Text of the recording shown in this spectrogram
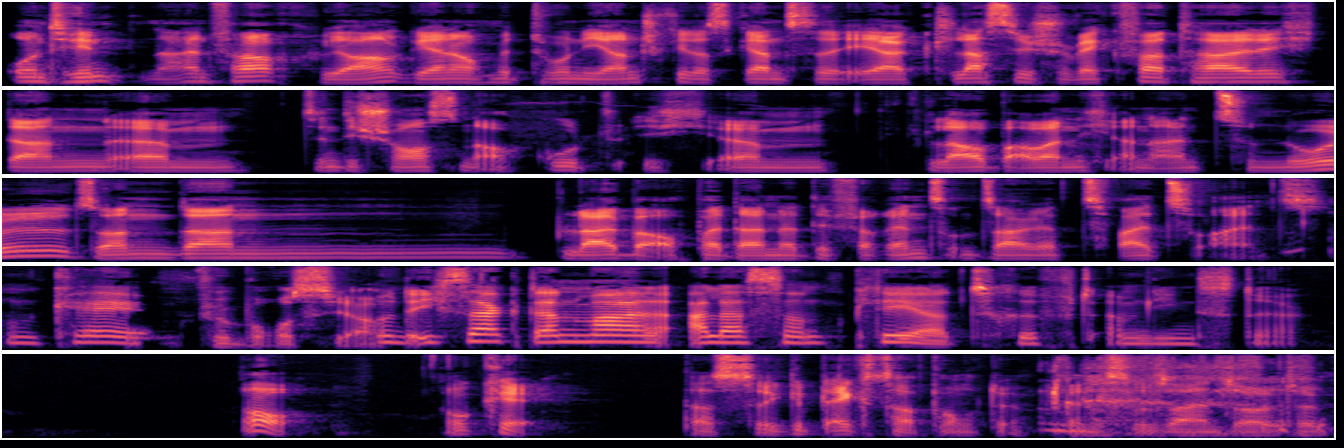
und hinten einfach, ja, gerne auch mit Toni Janschke das Ganze eher klassisch wegverteidigt, dann ähm, sind die Chancen auch gut. Ich ähm, glaube aber nicht an ein zu 0, sondern bleibe auch bei deiner Differenz und sage 2 zu 1. Okay. Für Borussia. Und ich sag dann mal, Alassane Player trifft am Dienstag. Oh, okay. Das äh, gibt extra Punkte, wenn es so sein sollte.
